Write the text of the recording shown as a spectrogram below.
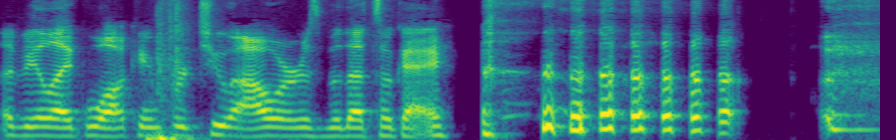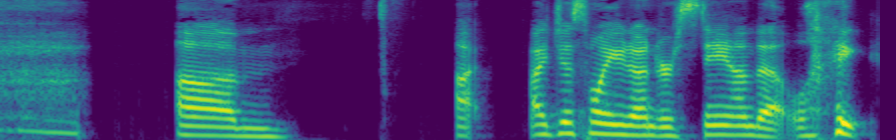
I'd be like walking for two hours, but that's okay. um, I, I just want you to understand that, like,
